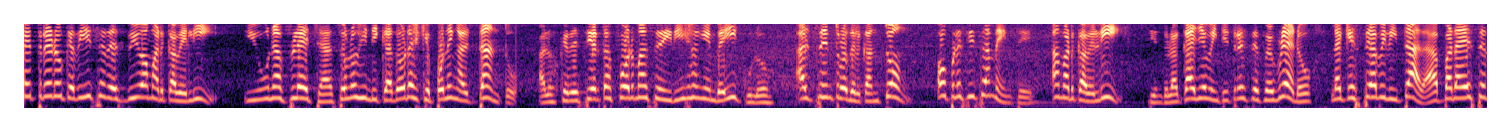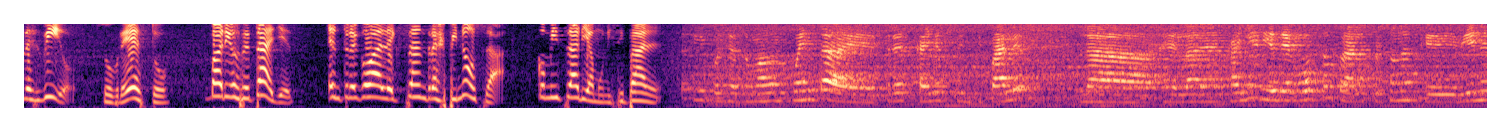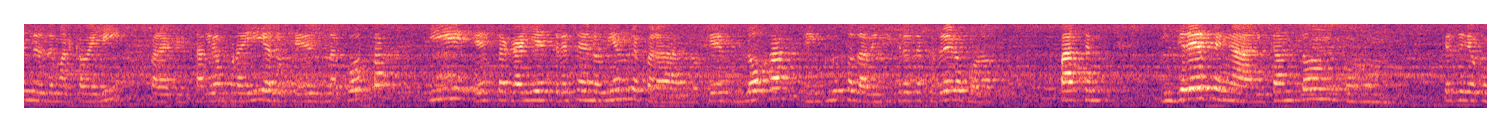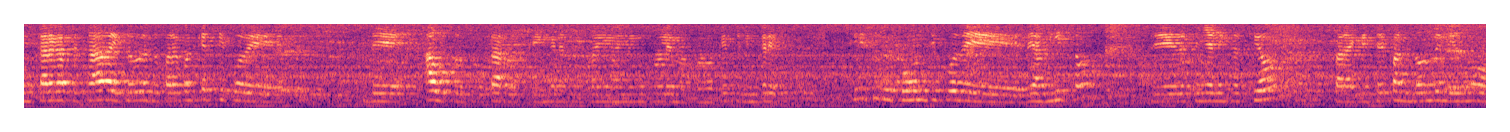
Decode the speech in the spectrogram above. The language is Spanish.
letrero que dice desvío a Marcabelí y una flecha son los indicadores que ponen al tanto a los que de cierta forma se dirijan en vehículo al centro del cantón o precisamente a Marcabelí, siendo la calle 23 de febrero la que esté habilitada para este desvío. Sobre esto, varios detalles entregó Alexandra Espinosa, comisaria municipal. Sí, pues se ha tomado en cuenta eh, tres calles principales la, eh, la, calle 10 de agosto para las personas que vienen desde Marcabelí para que salgan por ahí a lo que es la costa y esta calle 13 de noviembre para lo que es Loja e incluso la 23 de febrero que pasen, ingresen al cantón con, qué sé yo, con carga pesada y todo eso para cualquier tipo de, de autos o carros que ingresen por ahí no hay ningún problema con lo que es el ingreso. Sí se ubicó un tipo de aviso de, señalización para que sepan dónde mismo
